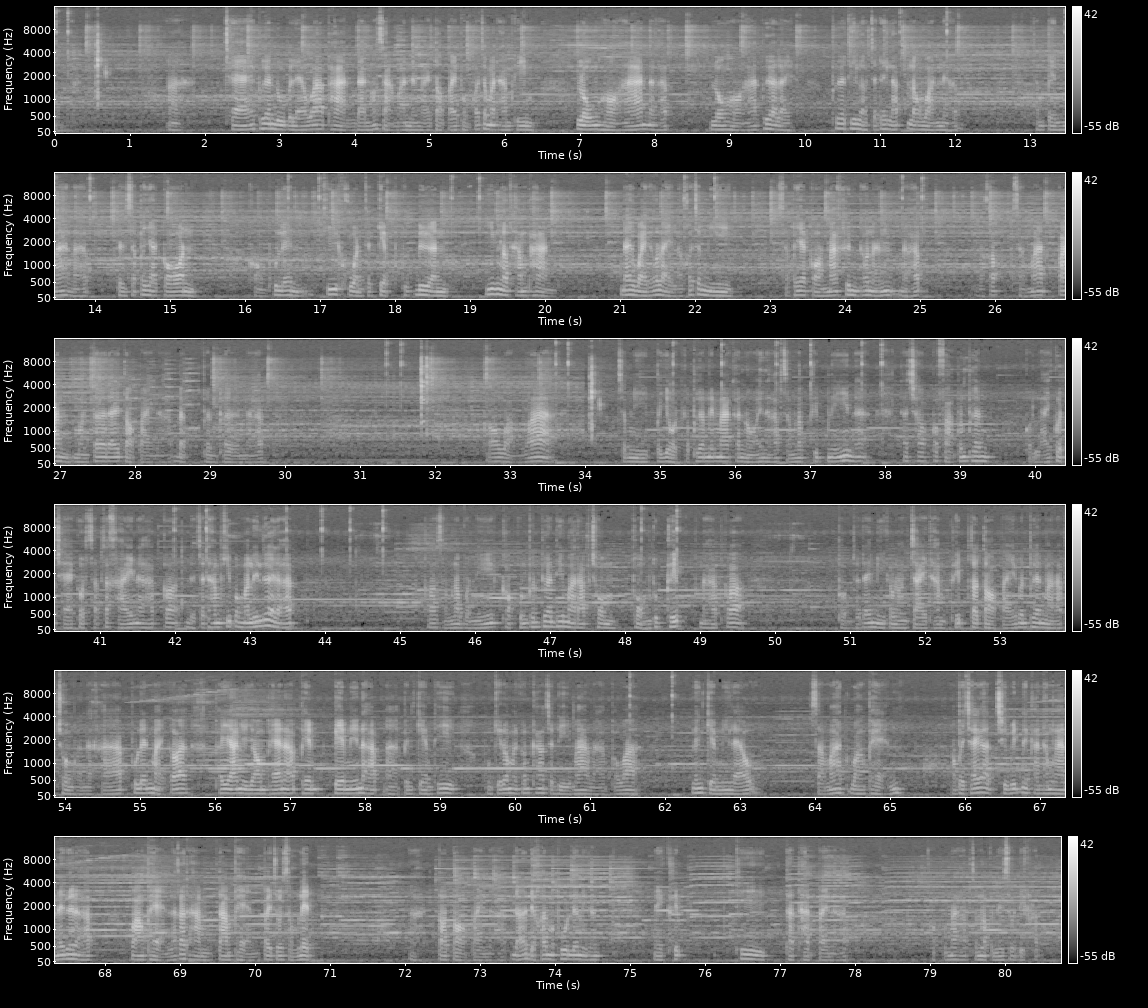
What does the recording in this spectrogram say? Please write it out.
แชร์ให้เพื่อนดูไปแล้วว่าผ่านดันทั้งสามอันยังไงต่อไป ผมก็จะมาทำทีมลงหอฮาร์ดนะครับ ลงหอฮาร์ดเพื่ออะไร เพื่อที่เราจะได้รับรางวัลนะครับจำเป็นมากนะครับ เป็นทรัพยากร ของผู้เล่นที่ควรจะเก็บทุกเดือน ยิ่งเราทำผ่านได้ไวเท่าไหร่ เราก็จะมีทรัพยากรมากขึ้นเท่านั้นนะครับ แล้วก็สามารถปั้นมอนเตอร์ได้ต่อไปนะครับ แบบเพลินๆนะครับ ก็หวังว่าจะมีประโยชน์กับเพื่อนไม่มากก็น้อยนะครับสำหรับคลิปนี้นะ ถ้าชอบก็ฝากเพื่อนๆ กดไลค์ กดแชร์ กด Subscribe นะครับ ก็เดี๋ยวจะทำคลิปออกมาเรื่อยๆแหละครับ ก็สำหรับวันนี้ขอบคุณเพื่อนๆที่มารับชมผมทุกคลิปนะครับ ก็ผมจะได้มีกำลังใจทำคลิปต่อๆไปให้เพื่อนๆมารับชมกันนะครับ ผู้เล่นใหม่ก็พยายามอย่ายอมแพ้นะครับเกมนี้นะครับเป็นเกมที่ผมคิดว่ามันค่อนข้างจะดีมากนะครับ เพราะว่าเล่นเกมนี้แล้ว สามารถวางแผน เอาไปใช้กับชีวิตในการทำงานได้ด้วยนะครับ วางแผนแล้วก็ทำตามแผนไปจนสำเร็จต่อต่อไปนะครับเดี๋ยวเดี๋ยวค่อยมาพูดเรื่องนี้กัน ในคลิปที่ถัดๆไปนะครับ ขอบคุณมากครับสำหรับวันนี้สวัสดีครับ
